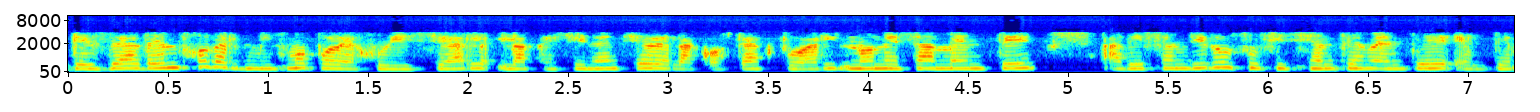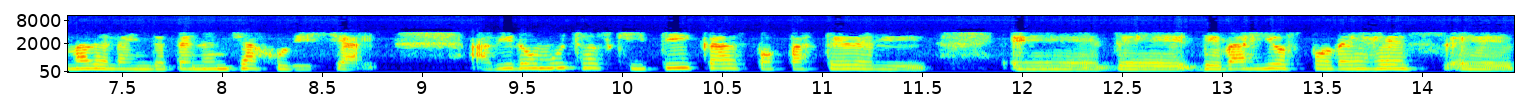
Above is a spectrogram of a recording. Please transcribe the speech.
desde adentro del mismo Poder Judicial la presidencia de la Corte actual no necesariamente ha defendido suficientemente el tema de la independencia judicial. Ha habido muchas críticas por parte del, eh, de, varios poderes, eh,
